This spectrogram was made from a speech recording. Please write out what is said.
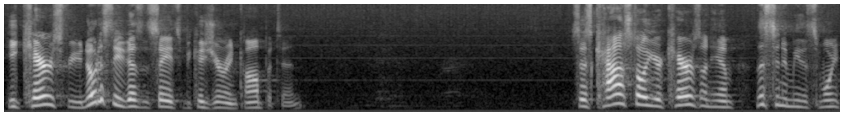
He cares for you. Notice that he doesn't say it's because you're incompetent. He says, Cast all your cares on him. Listen to me this morning.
